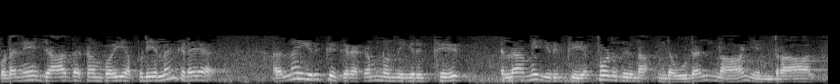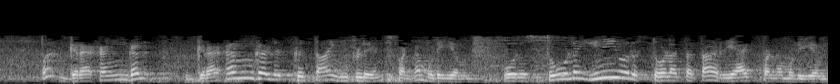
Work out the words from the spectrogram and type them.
உடனே ஜாதகம் போய் அப்படியெல்லாம் கிடையாது. அதெல்லாம் இருக்கு. கிரகம் ஒண்ணு இருக்கு. எல்லாமே இருக்கு. எப்பொழுது இந்த உடல் நான் என்றால். கிரகங்கள் கிரகங்களுக்கு தான் இன்ஃபுளுயன்ஸ் பண்ண முடியும். ஒரு ஸ்தூல இனி ஒரு ஸ்தூலத்தை தான் ரியாக்ட் பண்ண முடியும்.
